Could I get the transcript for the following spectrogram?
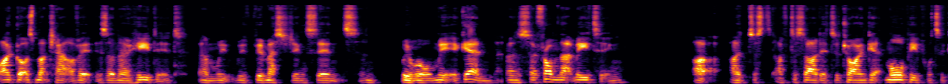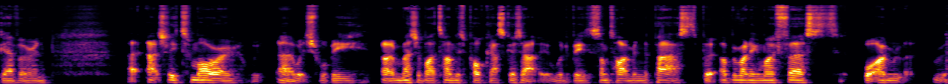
I got as much out of it as I know he did, and we, we've been messaging since, and we will meet again. And so from that meeting, I, I just I've decided to try and get more people together. And uh, actually, tomorrow, uh, which will be I imagine by the time this podcast goes out, it would be sometime in the past. But I've been running my first what I'm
